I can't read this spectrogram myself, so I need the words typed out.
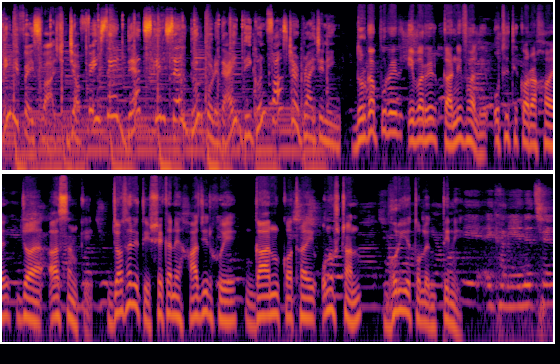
লিলি ফেস ওয়াশ যা ফেসের ডেড স্কিন সেল দূর করে দেয় দ্বিগুণ ফাস্টার ব্রাইটেনিং দুর্গাপুরের এবারের কার্নিভালে অতিথি করা হয় জয়া আহসানকে। যথারীতি সেখানে হাজির হয়ে গান কথায় অনুষ্ঠান ভরিয়ে তোলেন তিনি। এখানে এনেছেন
